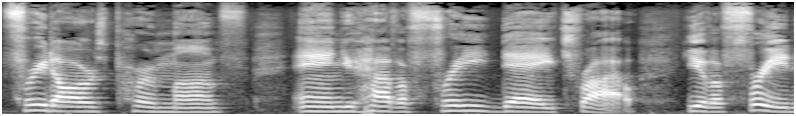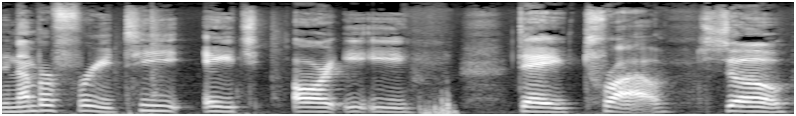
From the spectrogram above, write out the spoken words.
$3 per month, and you have a free day trial. You have a free, the number free, T H R E E day trial. So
